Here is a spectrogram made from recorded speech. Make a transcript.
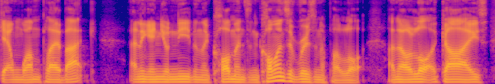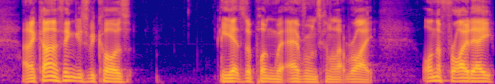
getting one player back. And again, you're needing the commons, and the commons have risen up a lot. I know a lot of guys, and I kind of think it's because you get to the point where everyone's kind of like, right, on the Friday,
